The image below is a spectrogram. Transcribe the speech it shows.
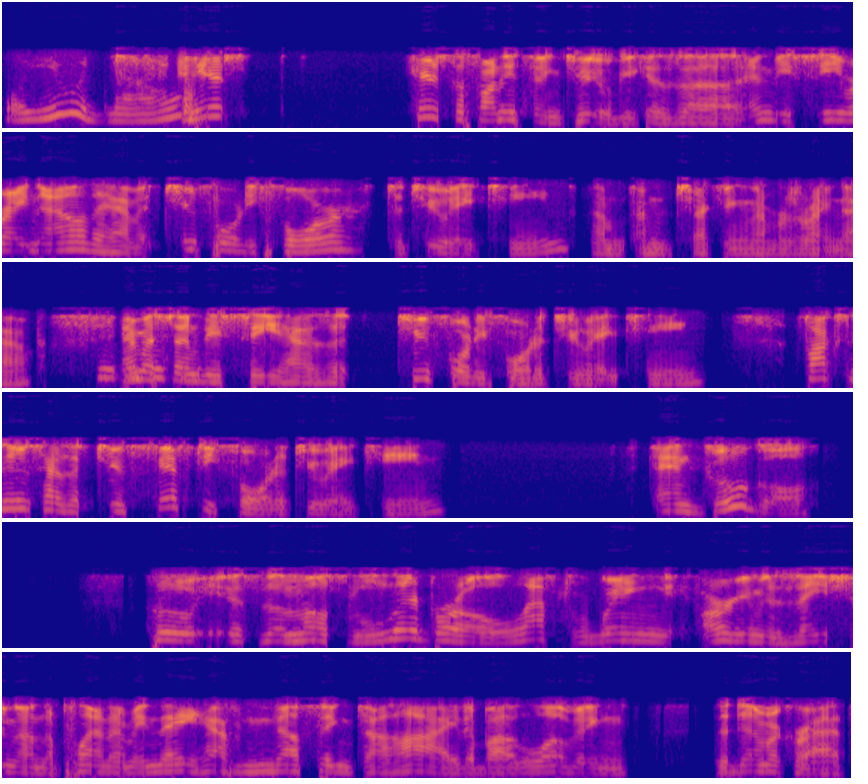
Well you would know. And here's here's the funny thing too, because uh, NBC right now they have it 244 to 218. I'm I'm checking numbers right now. MSNBC has it 244 to 218. Fox News has it 254 to 218. And Google, who is the most liberal left wing organization on the planet, I mean, they have nothing to hide about loving the Democrats.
